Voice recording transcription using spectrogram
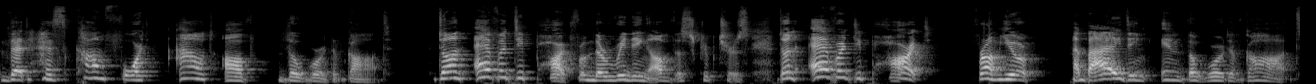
that has come forth out of the Word of God. Don't ever depart from the reading of the scriptures. Don't ever depart from your abiding in the Word of God.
